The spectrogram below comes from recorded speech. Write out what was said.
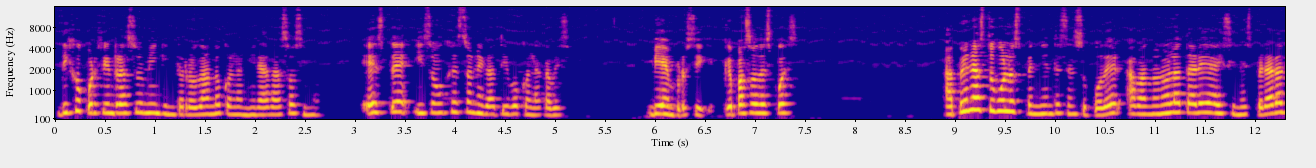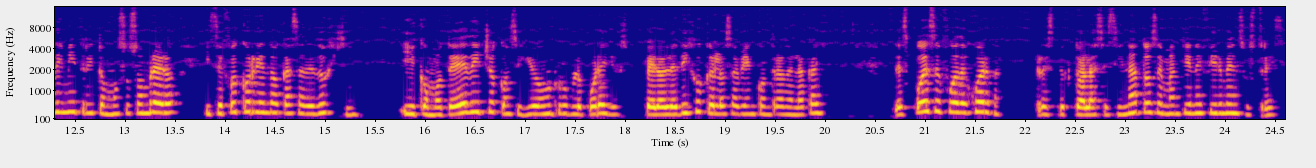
dijo por fin Razumik interrogando con la mirada a Sosimo. Este hizo un gesto negativo con la cabeza. Bien, prosigue. ¿Qué pasó después? Apenas tuvo los pendientes en su poder, abandonó la tarea y sin esperar a Dimitri tomó su sombrero y se fue corriendo a casa de Dujin, y como te he dicho consiguió un rublo por ellos, pero le dijo que los había encontrado en la calle. Después se fue de juerga. Respecto al asesinato se mantiene firme en sus tres.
